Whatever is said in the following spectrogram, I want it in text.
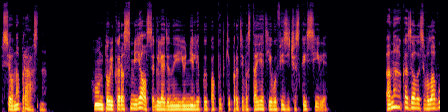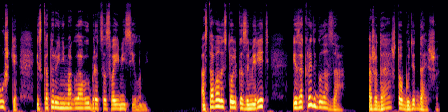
Все напрасно. Он только рассмеялся, глядя на ее нелепые попытки противостоять его физической силе. Она оказалась в ловушке, из которой не могла выбраться своими силами. Оставалось только замереть и закрыть глаза — ожидая, что будет дальше.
